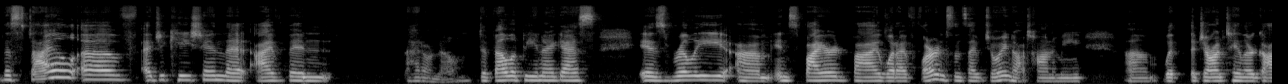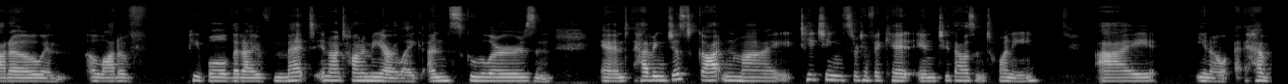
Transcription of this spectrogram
the style of education that i've been I don't know, developing, I guess, is really um, inspired by what I've learned since I've joined Autonomy um, with the John Taylor Gatto and a lot of people that I've met in autonomy are like unschoolers and and having just gotten my teaching certificate in 2020 I you know have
